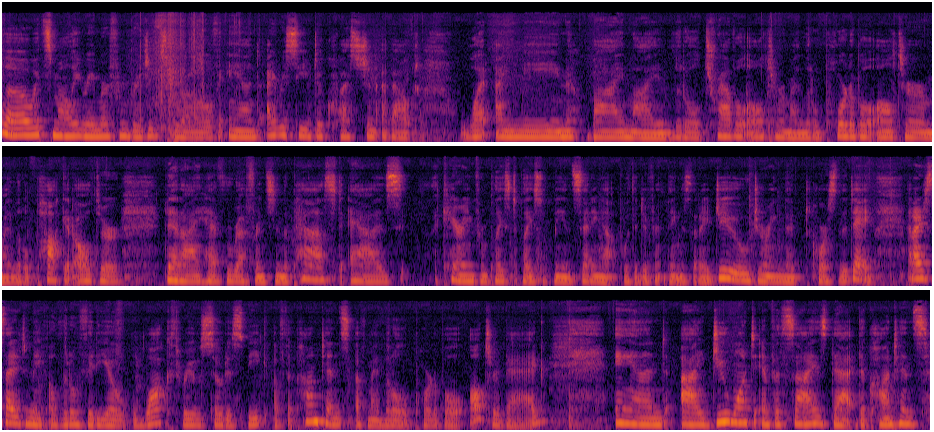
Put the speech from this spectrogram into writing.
Hello, it's Molly Remer from Brigid's Grove, and I received a question about what I mean by my little travel altar, my little portable altar, my little pocket altar that I have referenced in the past as carrying from place to place with me and setting up with the different things that I do during the course of the day. And I decided to make a little video walkthrough, so to speak, of the contents of my little portable altar bag. And I do want to emphasize that the contents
